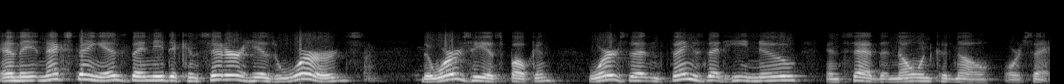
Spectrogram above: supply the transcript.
And the next thing is they need to consider his words, the words he has spoken, words that and things that he knew and said that no one could know or say.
